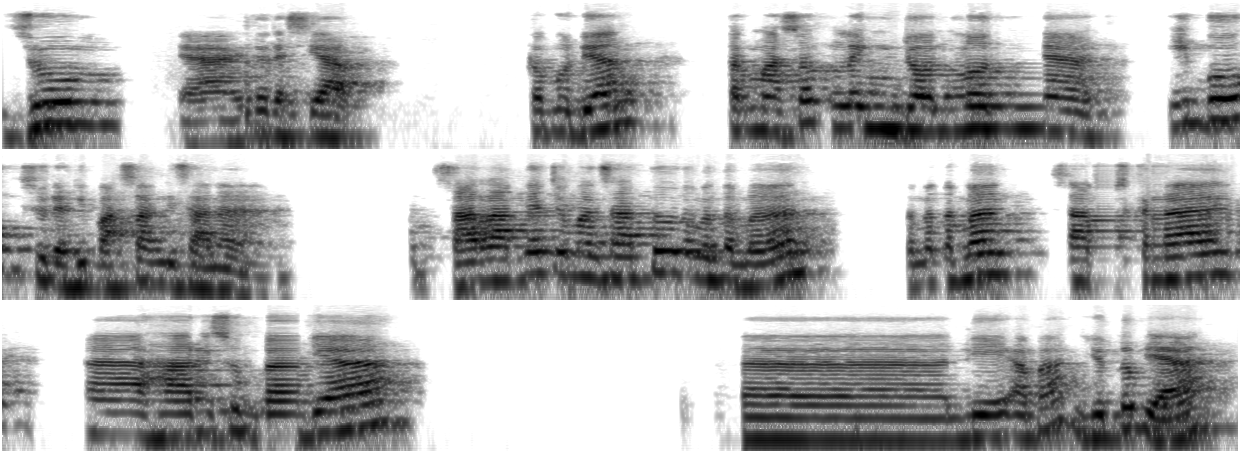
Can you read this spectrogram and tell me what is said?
Zoom, ya itu sudah siap. Kemudian termasuk link downloadnya ebook sudah dipasang di sana. Syaratnya cuma satu teman-teman, teman-teman subscribe uh, Hari Subagia uh, di apa YouTube ya.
